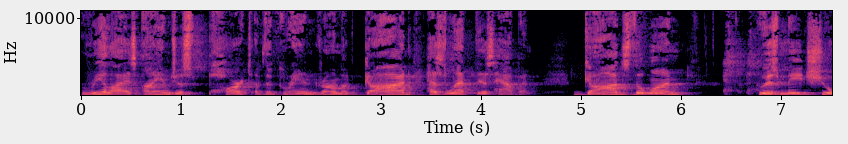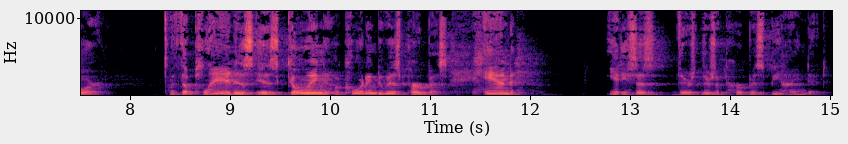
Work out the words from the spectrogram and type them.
Realize I am just part of the grand drama. God has let this happen. God's the one who has made sure that the plan is, is going according to his purpose. And yet he says there's, there's a purpose behind it.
